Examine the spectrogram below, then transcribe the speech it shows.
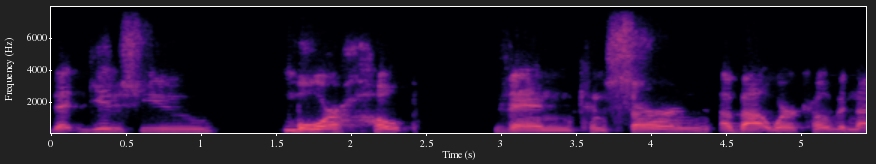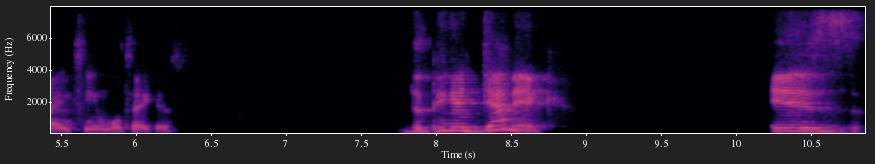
that gives you more hope than concern about where COVID 19 will take us? The pandemic is,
